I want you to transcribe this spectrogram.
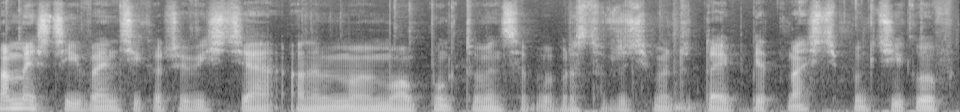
Mamy jeszcze evencik oczywiście, ale my mamy mało punktów, więc sobie po prostu wrzucimy tutaj 15 punkcików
